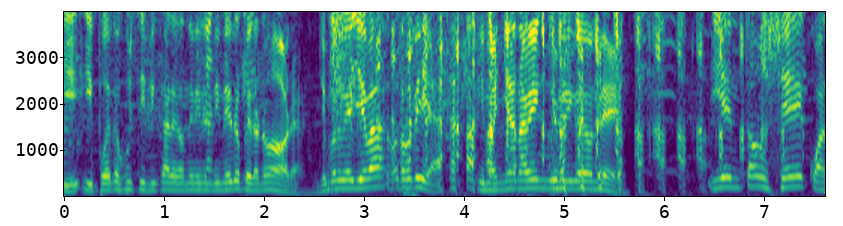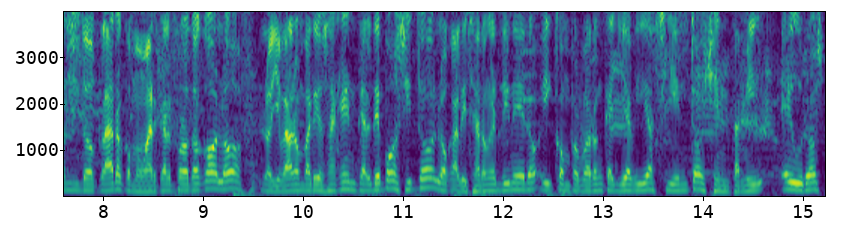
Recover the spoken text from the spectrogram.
y, y puedo justificar de dónde viene el dinero, pero no ahora. Yo me lo voy a llevar Otro día. y mañana vengo y me digo de dónde es. Y entonces, cuando, claro, como marca el protocolo, lo llevaron varios agentes al depósito, localizaron el dinero y comprobaron que allí había 180.000 euros,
